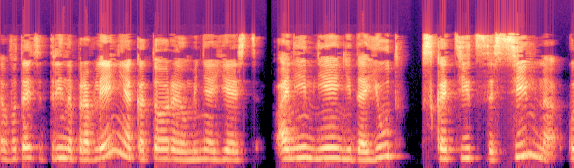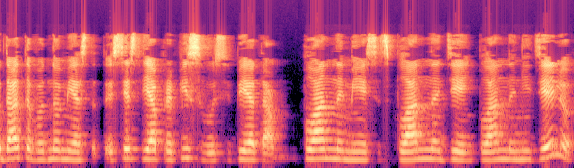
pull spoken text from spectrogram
вот эти три направления, которые у меня есть, они мне не дают скатиться сильно куда-то в одно место. То есть если я прописываю себе там план на месяц, план на день, план на неделю,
